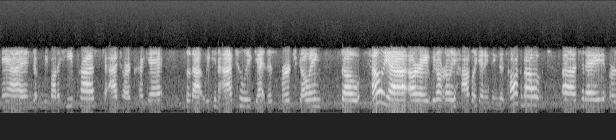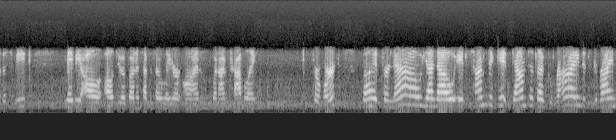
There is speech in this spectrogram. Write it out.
and we bought a heat press to add to our Cricut so that we can actually get this merch going. So hell yeah! All right, we don't really have like anything to talk about uh, today or this week maybe I'll I'll do a bonus episode later on when I'm traveling for work. But for now, you know, it's time to get down to the grind. It's grind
